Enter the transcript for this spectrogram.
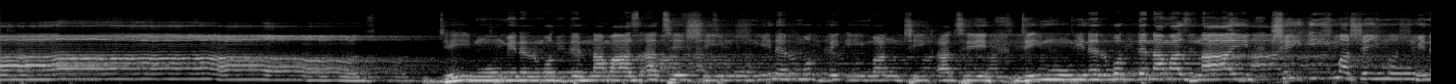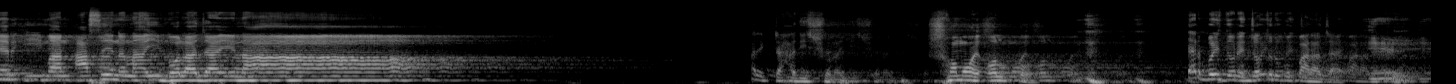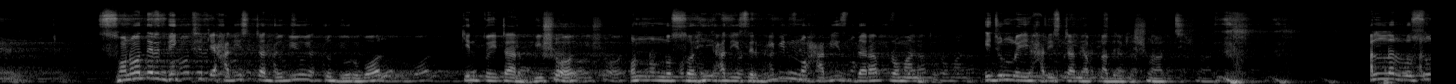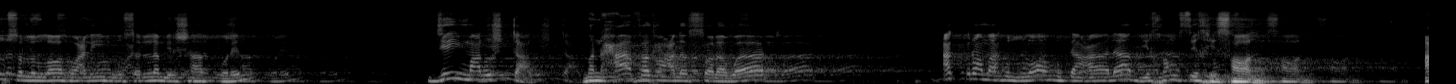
যেই মুমিনের মধ্যে নামাজ আছে, সেই মুমিনের মধ্যে ইমান ঠিক আছে। যেই মুমিনের মধ্যে নামাজ নাই, সেই ঈমান সেই মুমিনের ইমান আছে না নাই বলা যায় না। আরেকটা হাদিস শোনাই। সময় অল্প। এরপরে ধরে যতটুকু পারা যায়। সনদের দিক থেকে হাদিসটা যদিও একটু দুর্বল, কিন্তু এটার বিষয় অন্যান্য সহি হাদিসের বিভিন্ন হাদিস দ্বারা প্রমাণিত। এই জন্য এই হাদিসটা আমি আপনাদেরকে শোনাচ্ছি। আল্লাহর রসুল সাল্লাহ আলী ওসাল্লাম ইরশাদ করেন, যেই মানুষটা, মান হাফাজ আলা সালাওয়াত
